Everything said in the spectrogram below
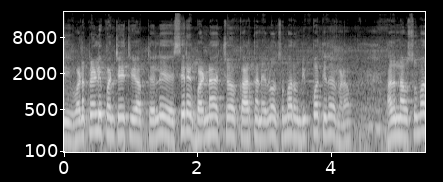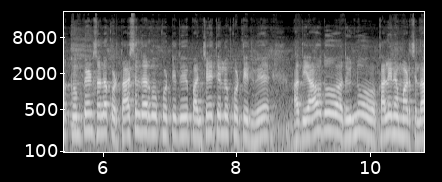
ಈ ಒಣಕನಹಳ್ಳಿ ಪಂಚಾಯತ್ ವ್ಯಾಪ್ತಿಯಲ್ಲಿ ಸೀರೆಗೆ ಬಣ್ಣ ಹಚ್ಚೋ ಕಾರ್ಖಾನೆಗಳು ಸುಮಾರು ಒಂದು ಇಪ್ಪತ್ತಿದೆ ಮೇಡಮ್. ಅದನ್ನು ನಾವು ಸುಮಾರು ಕಂಪ್ಲೇಂಟ್ಸ್ ಎಲ್ಲ ಕೊಟ್ಟು ತಹಸೀಲ್ದಾರ್ಗೂ ಕೊಟ್ಟಿದ್ವಿ ಪಂಚಾಯತಿಯಲ್ಲೂ ಕೊಟ್ಟಿದ್ವಿ. ಅದು ಯಾವುದು ಅದು ಇನ್ನೂ ಖಾಲಿನ ಮಾಡಿಸಿಲ್ಲ.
